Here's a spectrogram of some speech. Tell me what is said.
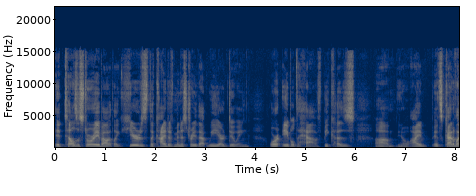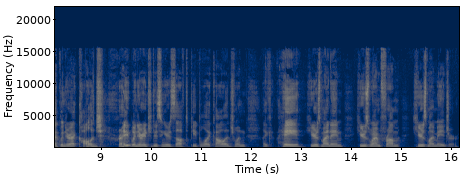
it tells a story about like here's the kind of ministry that we are doing or able to have because um, you know I it's kind of like when you're at college, right? When you're introducing yourself to people at college, when like hey, here's my name, here's where I'm from, here's my major,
